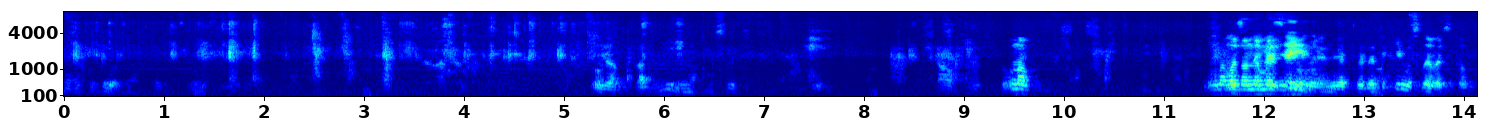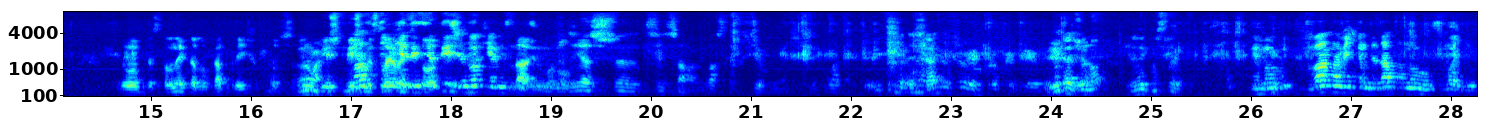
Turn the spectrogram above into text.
Не захотілося. Ну, да, так. Дуже на мислити. Вона, видно, не ми, ну, якби не такий мисливець, то думаю, представник адвокат приїхав. То, ну, більш, У більш мисливець, то 50 жінок, я не Да, знаю. він може. Я ж е, цей самий, власне, хотів. Що П'ять жінок, мислити. Мабуть, Два навіть кандидата на сьогодні.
